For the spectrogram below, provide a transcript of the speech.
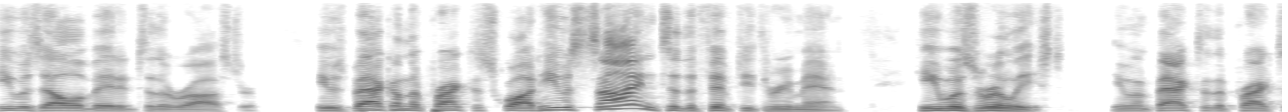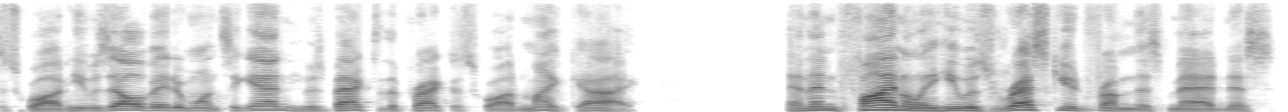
He was elevated to the roster. He was back on the practice squad. He was signed to the 53 man. He was released. He went back to the practice squad. He was elevated once again. He was back to the practice squad. My guy. And then finally, he was rescued from this madness.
